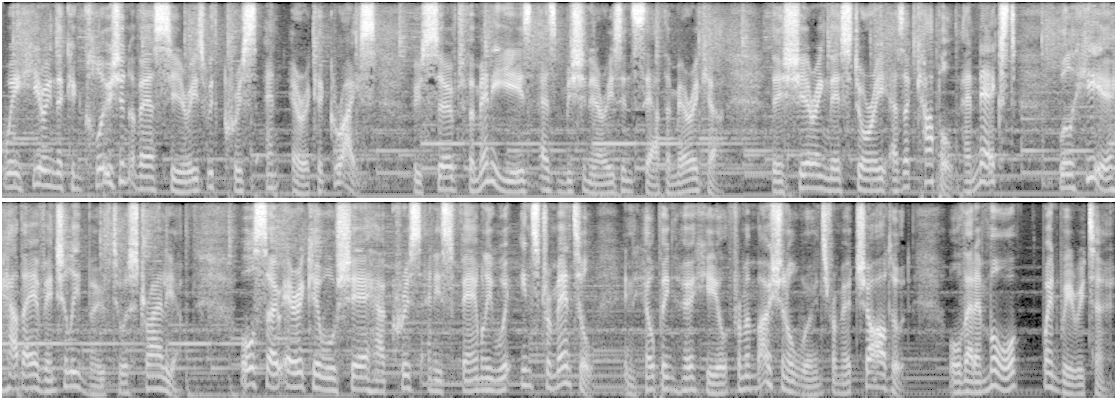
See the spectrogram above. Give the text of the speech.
we're hearing the conclusion of our series with Chris and Erica Grace, who served for many years as missionaries in South America. They're sharing their story as a couple, and next we'll hear how they eventually moved to Australia. Also, Erica will share how Chris and his family were instrumental in helping her heal from emotional wounds from her childhood. All that and more when we return.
